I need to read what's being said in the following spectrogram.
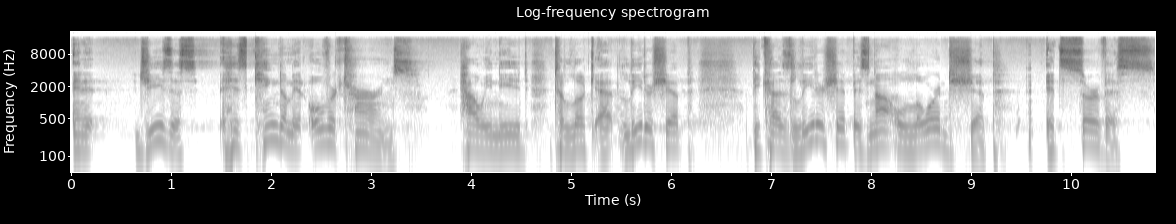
And it, Jesus, his kingdom, it overturns how we need to look at leadership because leadership is not lordship, it's service.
